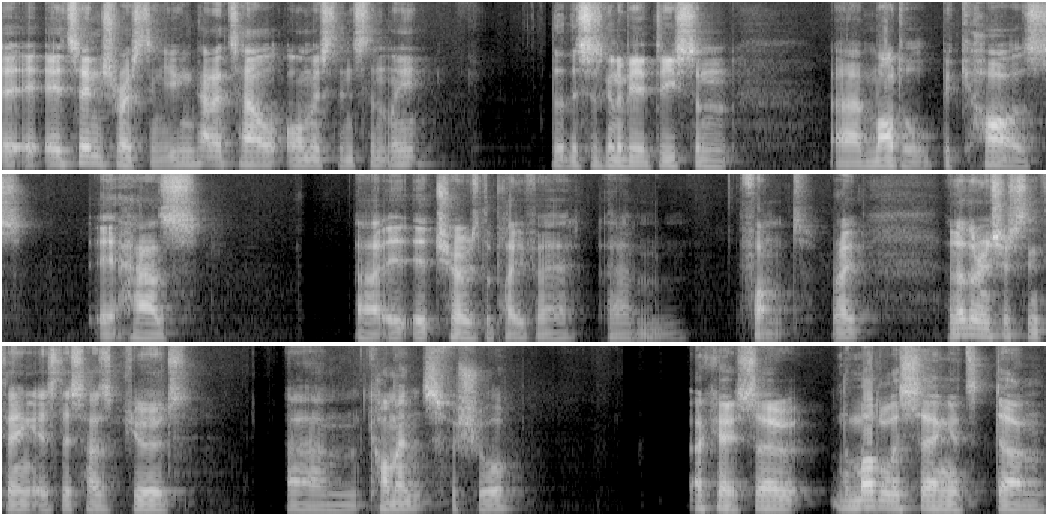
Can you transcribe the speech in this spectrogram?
it, it's interesting. You can kind of tell almost instantly that this is going to be a decent uh, model because it has, uh, it, it chose the Playfair um, font, right? Another interesting thing is this has good um, comments for sure. Okay, so the model is saying it's done.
